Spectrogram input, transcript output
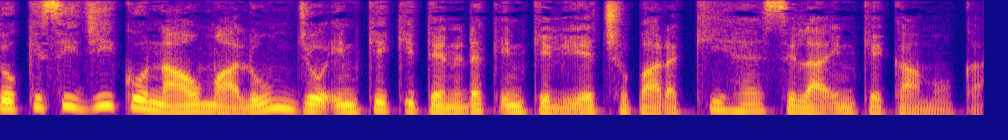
تو کسی جی کو ناؤ معلوم جو ان کے کی ٹینڈک ان کے لیے چھپا رکھی ہے سلا ان کے کاموں کا۔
